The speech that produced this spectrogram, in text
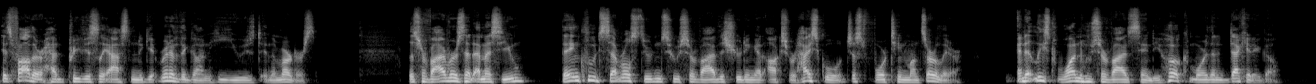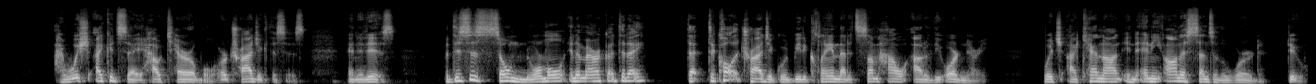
his father had previously asked him to get rid of the gun he used in the murders. The survivors at MSU, they include several students who survived the shooting at Oxford High School just 14 months earlier, and at least one who survived Sandy Hook more than a decade ago. I wish I could say how terrible or tragic this is, and it is. But this is so normal in America today that to call it tragic would be to claim that it's somehow out of the ordinary, which I cannot, in any honest sense of the word, do.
